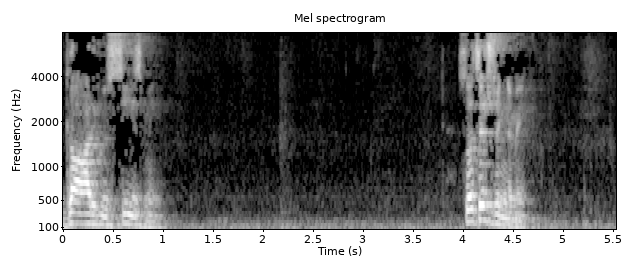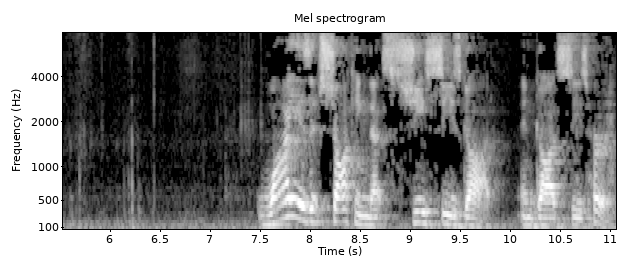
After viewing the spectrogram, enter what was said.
God who sees me. So that's interesting to me. Why is it shocking that she sees God and God sees her?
